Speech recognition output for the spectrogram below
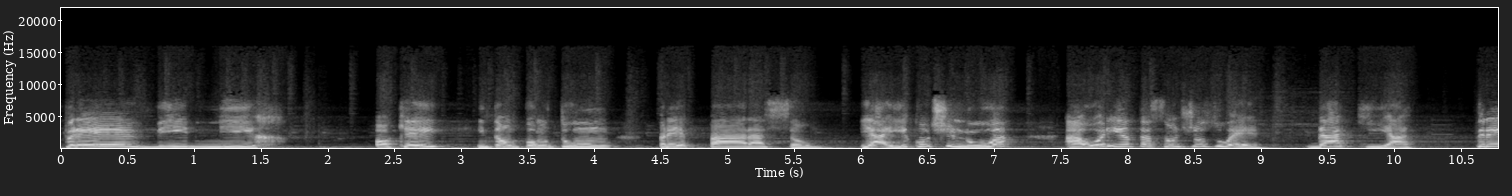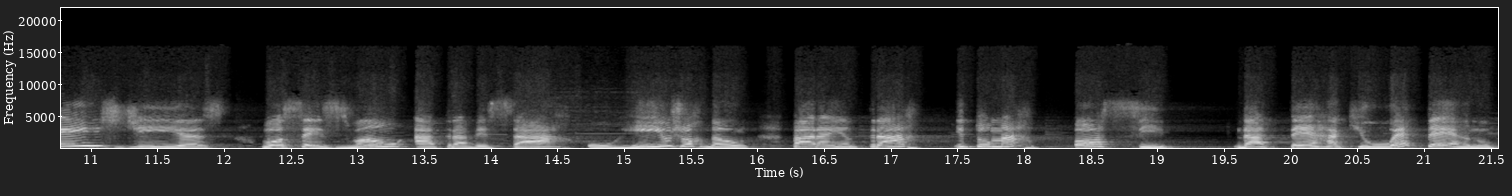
prevenir. Ok? Então, ponto um, preparação. E aí continua a orientação de Josué. Daqui a três dias, vocês vão atravessar o Rio Jordão para entrar e tomar posse da terra que o Eterno,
